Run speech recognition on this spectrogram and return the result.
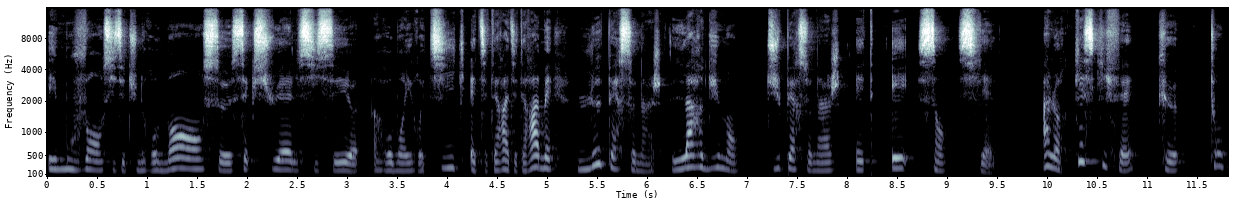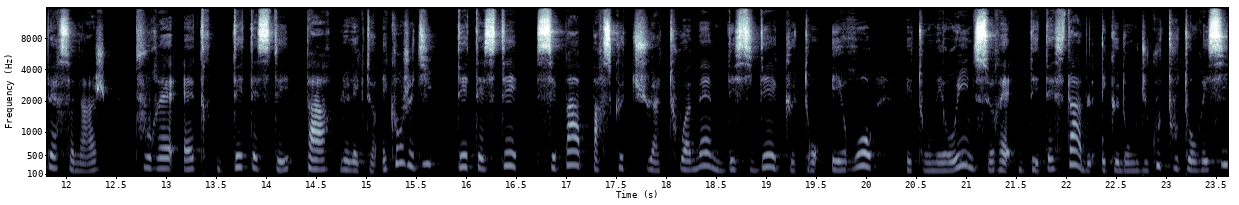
émouvant si c'est une romance, sexuelle si c'est un roman érotique, etc., etc. Mais le personnage, l'argument du personnage est essentiel. Alors, qu'est-ce qui fait que ton personnage pourrait être détesté par le lecteur? Et quand je dis détesté, c'est pas parce que tu as toi-même décidé que ton héros et ton héroïne seraient détestables et que donc du coup tout ton récit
